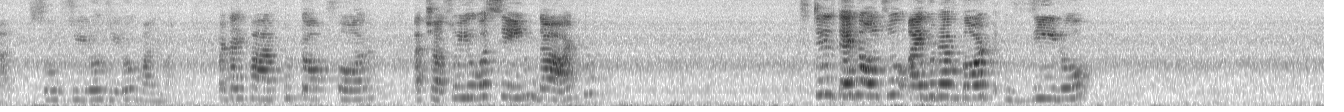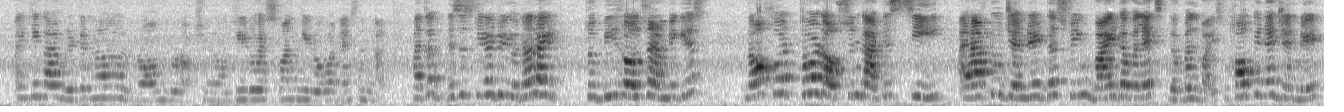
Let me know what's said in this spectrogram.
null so 0 0 1 1 but if I have to talk for acha so you were saying that still then also I would have got 0 I think I have written a wrong production no 0 s1 0 1 s and null Matlab, this is clear to you na? Right? So b is also ambiguous. Now for third option that is C. I have to generate the string y double x double y. So how can I generate?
